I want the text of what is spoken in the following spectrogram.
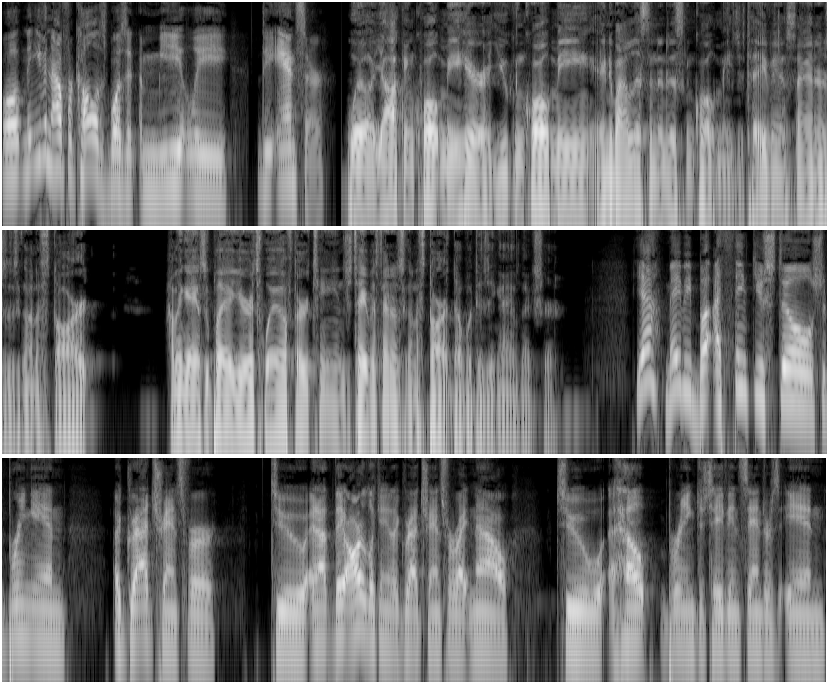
well even Alfred Collins wasn't immediately the answer. Well, y'all can quote me here. You can quote me. Anybody listening to this can quote me. Ja'Tavion Sanders is going to start. How many games we play a year? 12, 13. Ja'Tavion Sanders is going to start double digit games next year. Yeah, maybe, but I think you still should bring in a grad transfer to and they are looking at a grad transfer right now to help bring Ja'Tavion Sanders in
